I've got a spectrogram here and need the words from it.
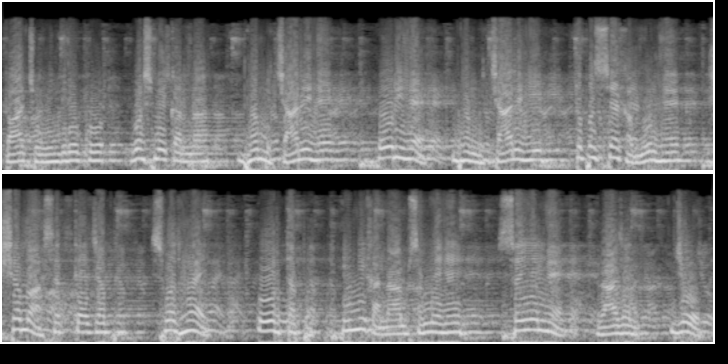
पाँचों इंद्रियों को वश में करना ब्रह्मचार्य है। और यह ब्रह्मचार्य ही तपस्या का मूल है। क्षमा सत्य जब स्वधाय और तप इन्हीं का नाम समय है। संयम है राजन, जो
